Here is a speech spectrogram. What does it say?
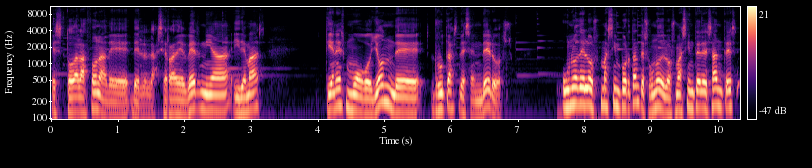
es toda la zona de, de la Sierra de Bernia y demás, tienes mogollón de rutas de senderos. Uno de los más importantes o uno de los más interesantes,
